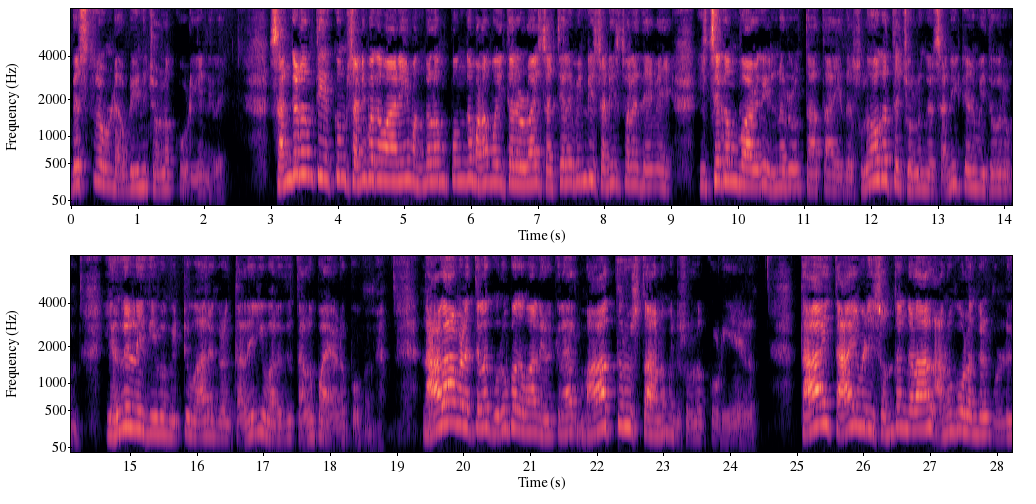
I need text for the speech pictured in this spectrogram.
best round அப்படின்னு சொல்லக்கூடிய நிலை. சங்கடம் தீர்க்கும் சனி பகவானே மங்களம் பொங்க மனம் வைத்தருள்வாய். சச்சரவின்றி சனீஸ்வர தேவே இச்சகம் வாழ்க இன்னருள் தாத்தா இந்த சுலோகத்தை சொல்லுங்க சனிக்கிழமை தோறும். எள்ளெண்ணெய் தீபம் இட்டு வாருங்கள் தலைகி வரது தலைப்பாயாட போகுங்க. நாலாம் இடத்துல குரு பகவான் இருக்கிறார் மாத்ருஸ்தானம் என்று சொல்லக்கூடிய இடம். தாய் தாய் வழி சொந்தங்களால் அனுகூலங்கள் உண்டு.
